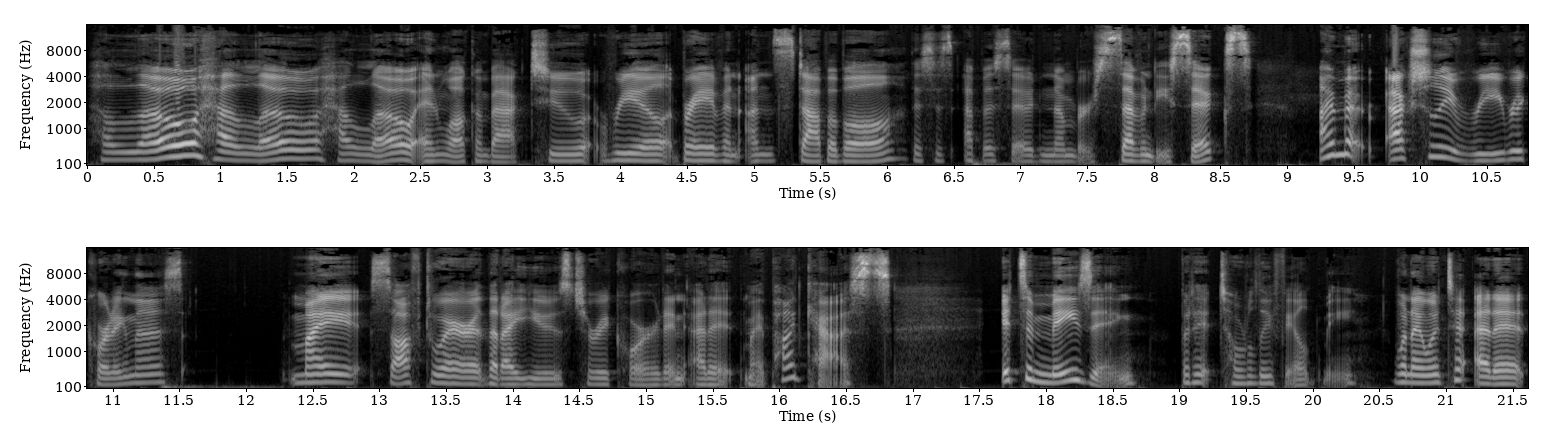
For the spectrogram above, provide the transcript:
Hello, hello, hello, and welcome back to Real, Brave, and Unstoppable. This is episode number 76. I'm actually re recording this. My software that I use to record and edit my podcasts, it's amazing, but it totally failed me. When I went to edit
